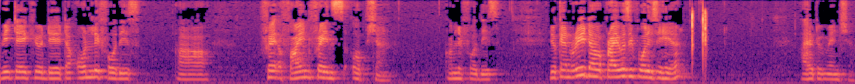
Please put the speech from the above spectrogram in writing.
we take your data only for this uh, find friends option. Only for this. You can read our privacy policy here. I have to mention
